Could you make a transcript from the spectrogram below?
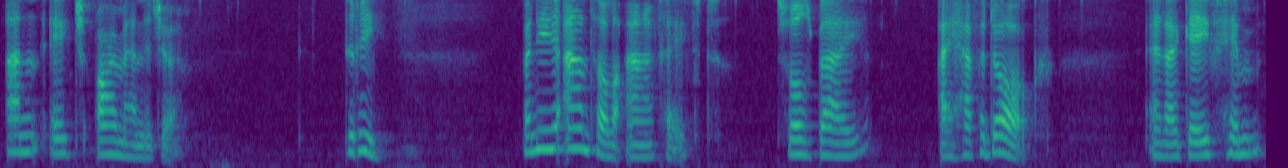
an HR manager. 3. Wanneer je aantallen aangeeft, zoals bij I have a dog and I gave him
